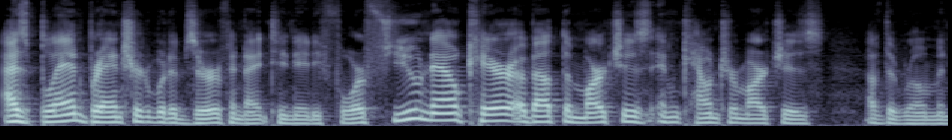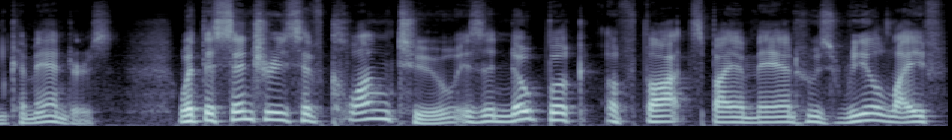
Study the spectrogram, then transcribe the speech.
As Brand Blanshard would observe in 1984, few now care about the marches and countermarches of the Roman commanders. What the centuries have clung to is a notebook of thoughts by a man whose real life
